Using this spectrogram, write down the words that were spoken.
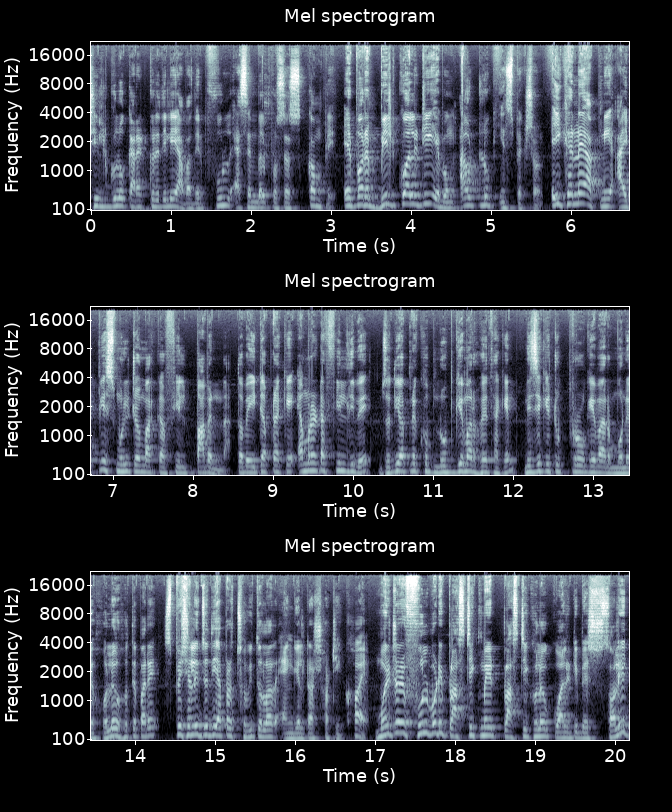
শিল্ডগুলো কানেক্ট করে দিলে আমাদের ফুল অ্যাসেম্বল প্রসেস কমপ্লিট এরপরে বিল্ড কোয়ালিটি এবং আউটলুক ইন্সপেকশন এইখানে আপনি আইপিএস মনিটর মার্কা ফিল পাবেন না। তবে এটা আপনাকে এমন একটা ফিল দিবে যদি আপনি খুব নুব গেমার হয়ে থাকেন, নিজেকে একটু প্রো গেমার মনে মনে হলেও হতে পারে স্পেশালি যদি আপনার ছবি তোলার অ্যাঙ্গেলটা সঠিক হয়। মনিটরের full body plastic made plastic হলেও কোয়ালিটি বেশ solid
